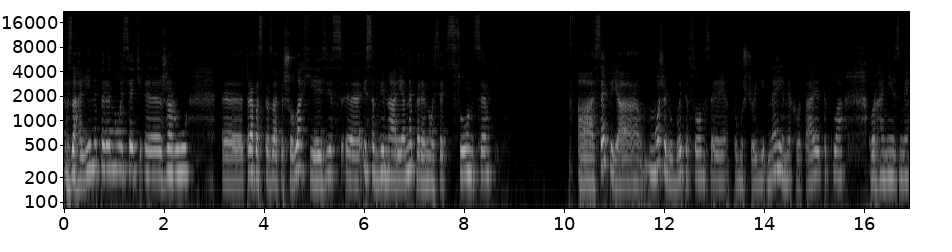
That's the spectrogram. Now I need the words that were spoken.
взагалі не переносять жару. Треба сказати, що лахезіс і сангвінарія не переносять сонце. А сепія може любити сонце, тому що в неї не вистачає тепла в організмі.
